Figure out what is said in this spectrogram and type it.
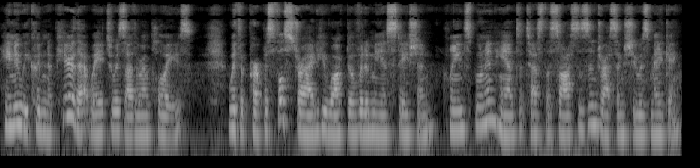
he knew he couldn't appear that way to his other employees. With a purposeful stride, he walked over to Mia's station, clean spoon in hand to test the sauces and dressings she was making.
